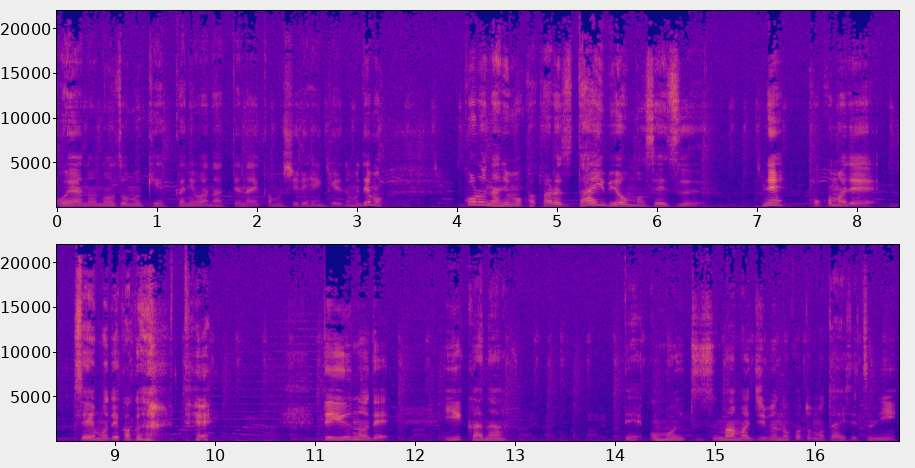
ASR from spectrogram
親の望む結果にはなってないかもしれへんけれどもでもコロナにもかかわらず大病もせずねここまで背もでかくなって っていうのでいいかなって思いつつまあまあ自分のことも大切に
